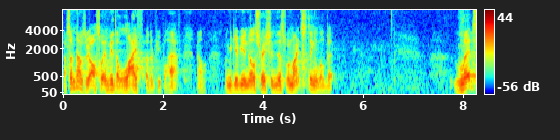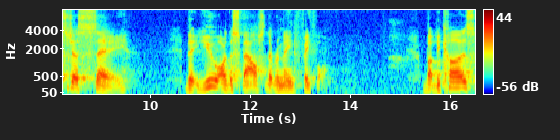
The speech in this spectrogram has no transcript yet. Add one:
Now, sometimes we also envy the life other people have. Now, let me give you an illustration. This one might sting a little bit. Let's just say that you are the spouse that remained faithful. But because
